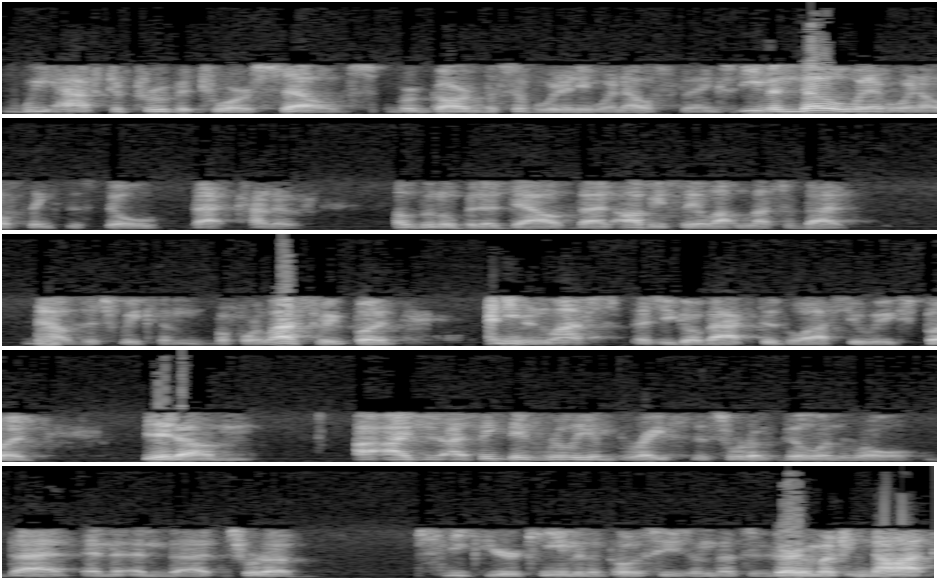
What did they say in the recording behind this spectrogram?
we have to prove it to ourselves, regardless of what anyone else thinks. Even though what everyone else thinks is still that kind of a little bit of doubt. That obviously a lot less of that now this week than before last week, but and even less as you go back to the last few weeks. But it um I, I just I think they've really embraced this sort of villain role that and and that sort of sneakier team in the postseason that's very much not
